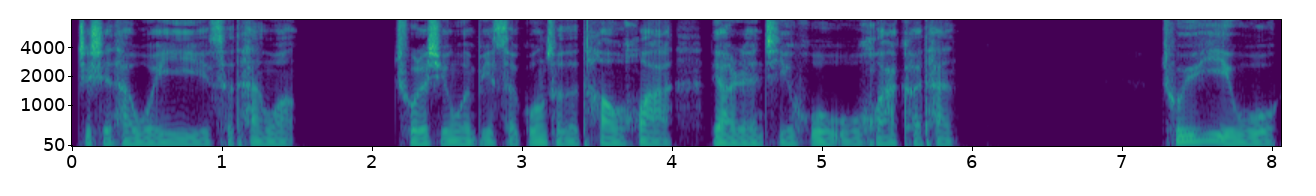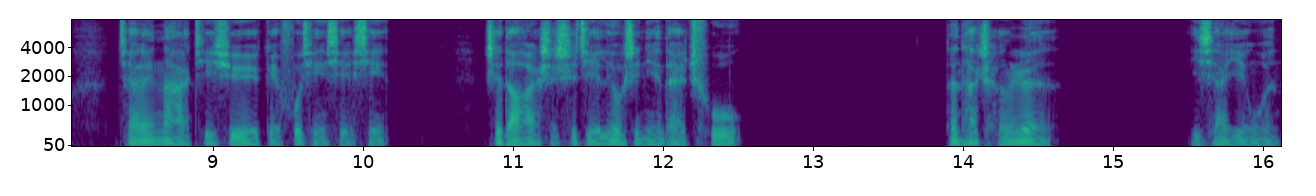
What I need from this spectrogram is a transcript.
这是他唯一一次探望。除了询问彼此工作的套话，两人几乎无话可谈。出于义务，加琳娜继续给父亲写信，直到二十世纪六十年代初。但他承认，以下英文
